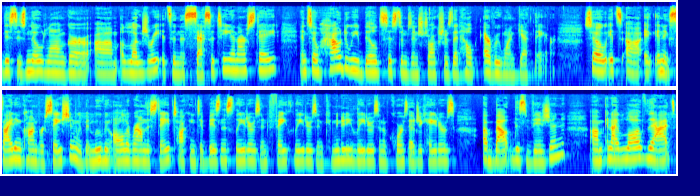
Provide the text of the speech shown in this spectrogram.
This is no longer um, a luxury, it's a necessity in our state. And so, how do we build systems and structures that help everyone get there? So, it's uh, an exciting conversation. We've been moving all around the state, talking to business leaders and faith leaders and community leaders, and of course, educators about this vision. Um, and I love that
